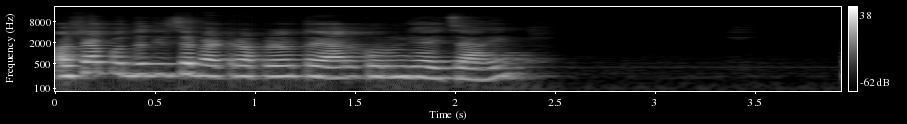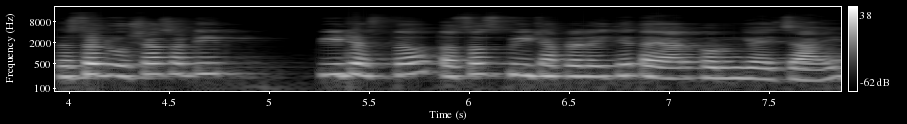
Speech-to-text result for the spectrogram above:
अशा पद्धतीचं बॅटर आपल्याला तयार करून घ्यायचं आहे. जसं डोशासाठी पीठ असतं तसंच पीठ आपल्याला इथे तयार करून घ्यायचं आहे.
